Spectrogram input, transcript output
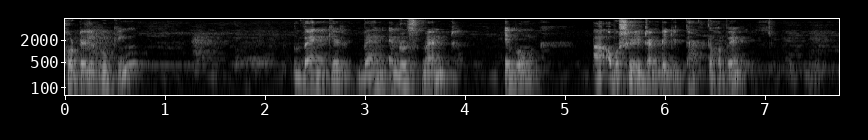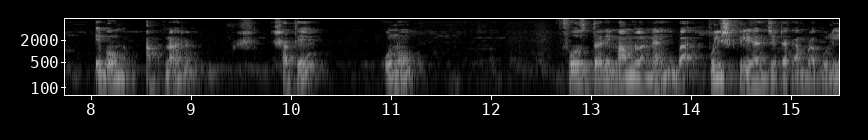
হোটেল বুকিং, ব্যাংকের ব্যাংক এন্ডোর্সমেন্ট এবং অবশ্যই রিটার্ন টিকিট থাকতে হবে এবং আপনার সাথে কোনো ফৌজদারি মামলা নেয় বা পুলিশ ক্লিয়ারেন্স যেটাকে আমরা বলি,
